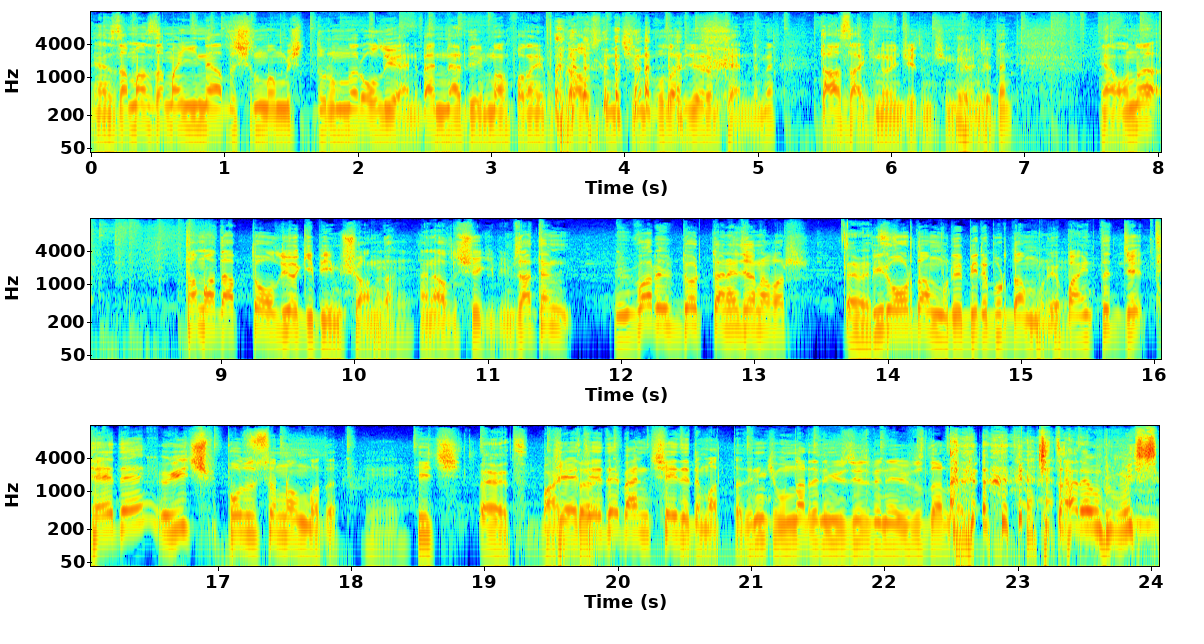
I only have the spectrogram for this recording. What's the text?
yani zaman zaman yine alışılmamış durumlar oluyor yani. Ben neredeyim lan falan yapıp kaosun içinde bulabiliyorum kendimi. Daha sakin oyuncuydum çünkü önceden. Yani ona tam adapte oluyor gibiyim şu anda. Hı hı. Hani alışıyor gibiyim. Zaten var dört tane canavar. evet. Biri oradan vuruyor, biri buradan vuruyor. Bind'de T'de hiç pozisyon olmadı. Hı hı. Hiç. Evet. Bind'da CT'de ben şey dedim hatta. Dedim ki bunlar dedim yüzde yüz beni evuzlarlar. iki tane vurmuş.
